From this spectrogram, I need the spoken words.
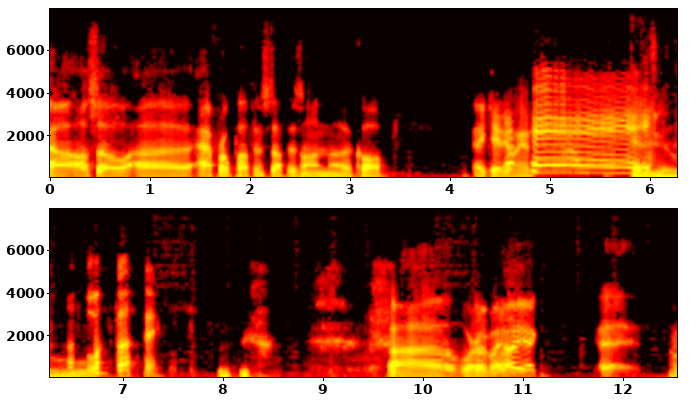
uh, also, uh, Afro Puffin stuff is on uh, call. Hey, Katie Land. Hey! Hello. Love that name. Uh, where am I? Oh yeah. Uh,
